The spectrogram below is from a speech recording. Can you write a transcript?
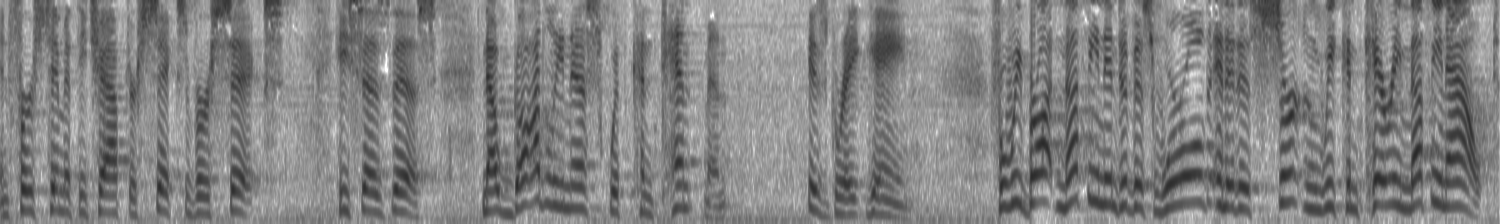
in 1 Timothy chapter 6, verse 6, he says this Now, godliness with contentment is great gain. For we brought nothing into this world, and it is certain we can carry nothing out.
